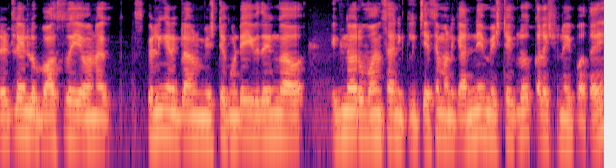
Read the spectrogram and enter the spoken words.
రెడ్ లైన్లో బాక్స్లో ఏమైనా స్పెల్లింగ్ అండ్ గ్రామర్ మిస్టేక్ ఉంటే ఈ విధంగా ఇగ్నోర్ వన్స్ అని క్లిక్ చేస్తే మనకి అన్ని మిస్టేక్లు కలెక్షన్ అయిపోతాయి.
